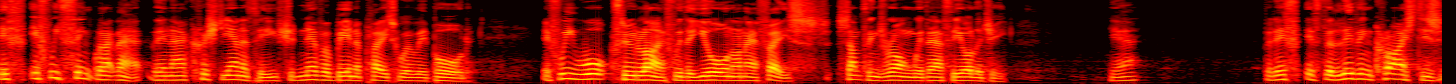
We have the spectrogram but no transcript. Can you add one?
If, if we think like that, then our Christianity should never be in a place where we're bored. If we walk through life with a yawn on our face, something's wrong with our theology. Yeah? But if, if the living Christ is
